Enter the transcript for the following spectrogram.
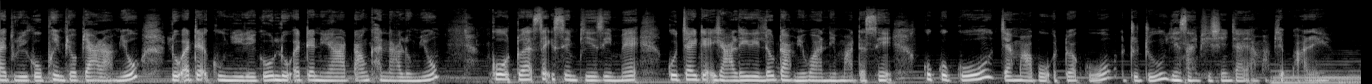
တဲ့သူတွေကိုဖွင့်ပြောပြတာမျိုးလိုအပ်တဲ့အကူအညီတွေကိုလိုအပ်တဲ့နေရာတောင်းခံတာလိုမျိုးကိုအတွက်စိတ်အဆင်ပြေစေမဲ့ကိုကြိုက်တဲ့အရာလေးတွေလုပ်တာမျိုးကနေမှတဆင့်ကိုကိုကိုကျန်းမာဖို့အတွက်ကိုအတူတူရင်ဆိုင်ဖြေရှင်းကြရမှာဖြစ်ပါတယ်။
